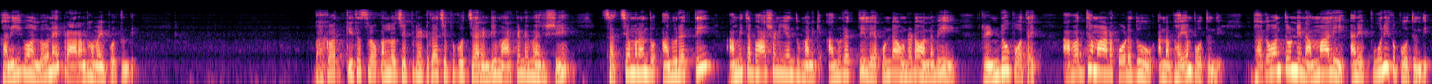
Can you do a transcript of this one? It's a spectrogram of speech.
కలియుగంలోనే ప్రారంభమైపోతుంది. భగవద్గీత శ్లోకంలో చెప్పినట్టుగా చెప్పుకొచ్చారండి మార్కండే మహర్షి. సత్యమునందు అనురక్తి అమిత భాషణీయందు మనకి అనురక్తి లేకుండా ఉండడం అన్నవి రెండూ పోతాయి. అబద్ధం ఆడకూడదు అన్న భయం పోతుంది. భగవంతుణ్ణి నమ్మాలి అనే పూనిక పోతుంది.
